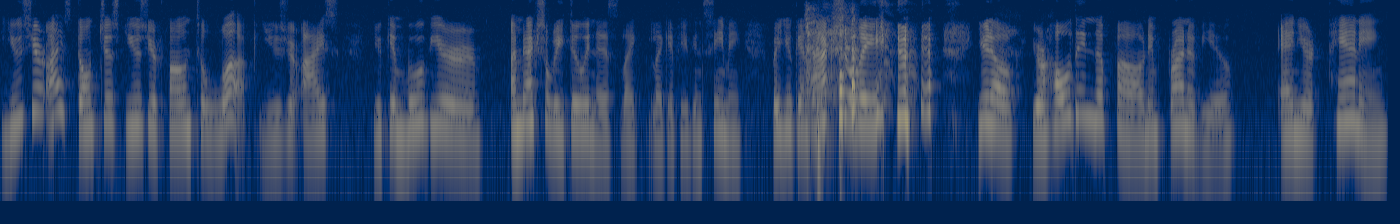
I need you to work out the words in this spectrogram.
use your eyes. Don't just use your phone to look. Use your eyes. You can move your I'm actually doing this like like if you can see me, but you can actually you know, you're holding the phone in front of you and you're panning,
